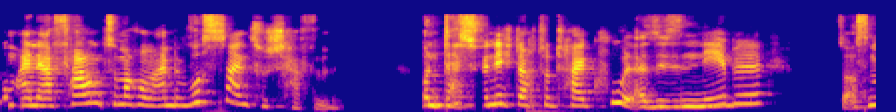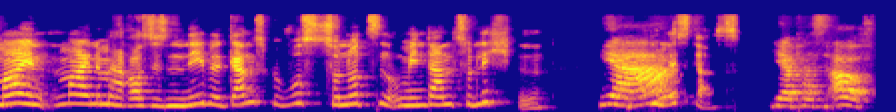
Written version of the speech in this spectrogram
um eine Erfahrung zu machen, um ein Bewusstsein zu schaffen. Und mhm. das finde ich doch total cool. Also diesen Nebel, so aus mein, meinem heraus, diesen Nebel ganz bewusst zu nutzen, um ihn dann zu lichten. Ja. Wie cool ist das? Ja, pass auf,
